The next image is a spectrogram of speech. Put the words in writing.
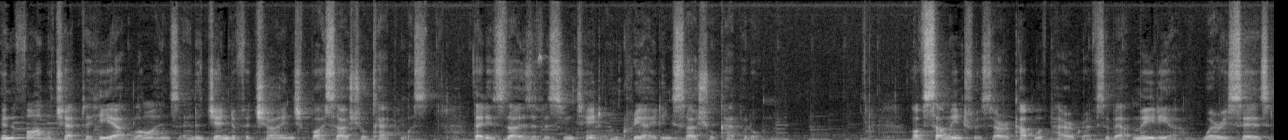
In the final chapter, he outlines an agenda for change by social capitalists, that is, those of us intent on creating social capital. Of some interest are a couple of paragraphs about media, where he says,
